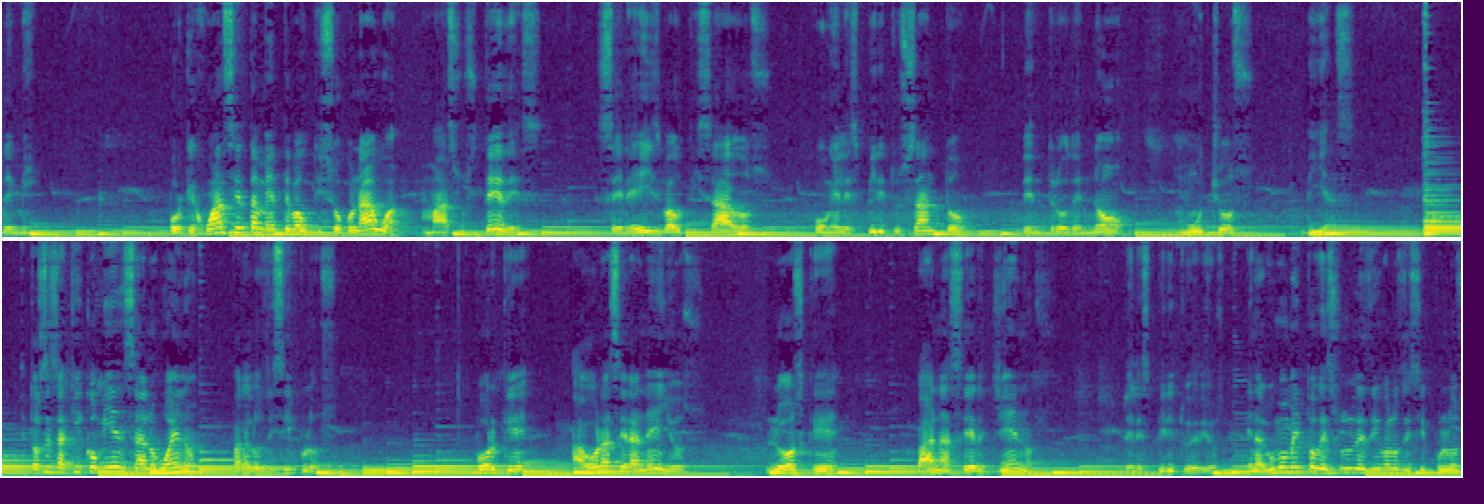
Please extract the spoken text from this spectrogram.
de mí. Porque Juan ciertamente bautizó con agua, mas ustedes seréis bautizados con el Espíritu Santo dentro de no muchos días. Entonces aquí comienza lo bueno para los discípulos, porque ahora serán ellos los que van a ser llenos del Espíritu de Dios. En algún momento Jesús les dijo a los discípulos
